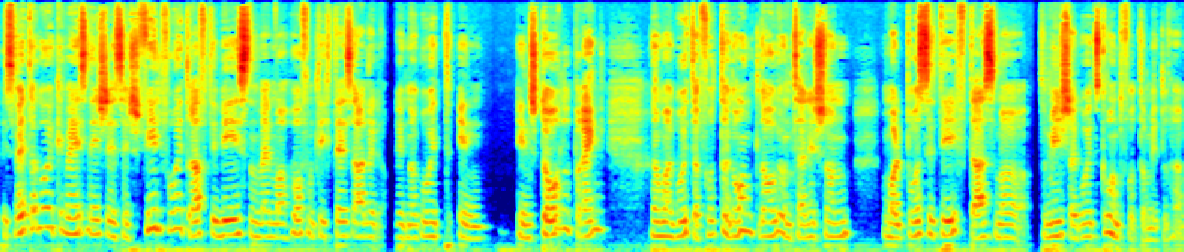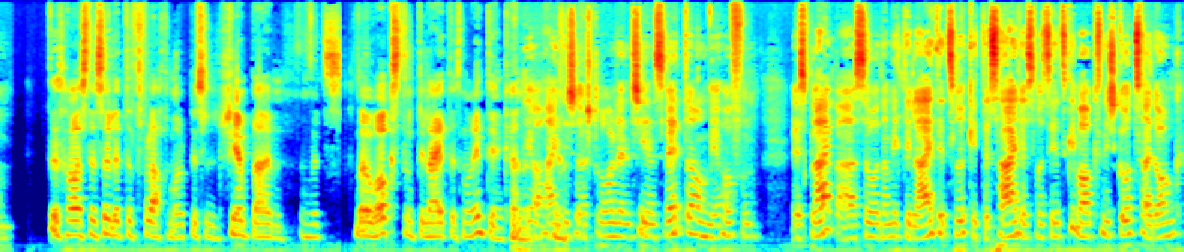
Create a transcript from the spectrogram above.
das Wetter gut gewesen ist, es ist viel früh drauf gewesen, wenn wir hoffentlich das alle noch gut in in Stadel dann wir eine gute Futtergrundlage. Und das ist schon mal positiv, dass wir zumindest ein gutes Grundfuttermittel haben. Das heißt, es soll jetzt vielleicht mal ein bisschen schön bleiben, damit noch wächst und die Leute es noch rentieren können. Ja, heute ja. ist ein strahlend schönes Wetter und wir hoffen, es bleibt auch so, damit die Leute jetzt wirklich das Heiles, was jetzt gewachsen ist, Gott sei Dank,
